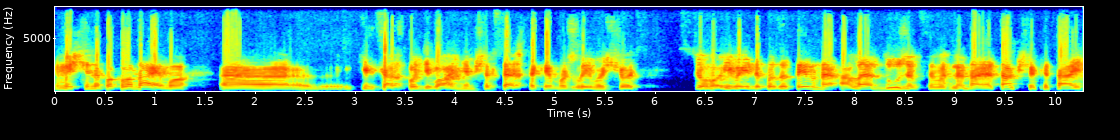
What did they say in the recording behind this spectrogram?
і ми ще не покладаємо е, кінця сподіванням, що все ж таки можливо щось з цього і вийде позитивне, але дуже все виглядає так, що Китай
